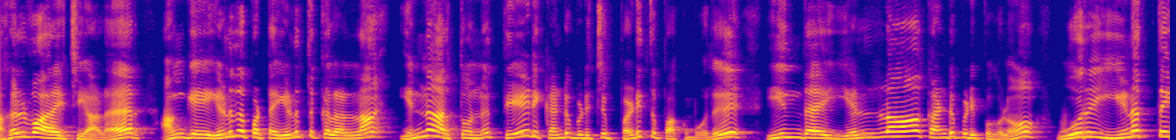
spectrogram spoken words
அகழ்வாராய்ச்சியாளர் அங்கே எழுதப்பட்ட எழுத்துக்கள் எல்லாம் என்ன அர்த்தம்னு தேடி கண்டுபிடிச்சு படித்து பார்க்கும்போது இந்த எல்லா கண்டுபிடிப்புகளும் ஒரு இனத்தை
